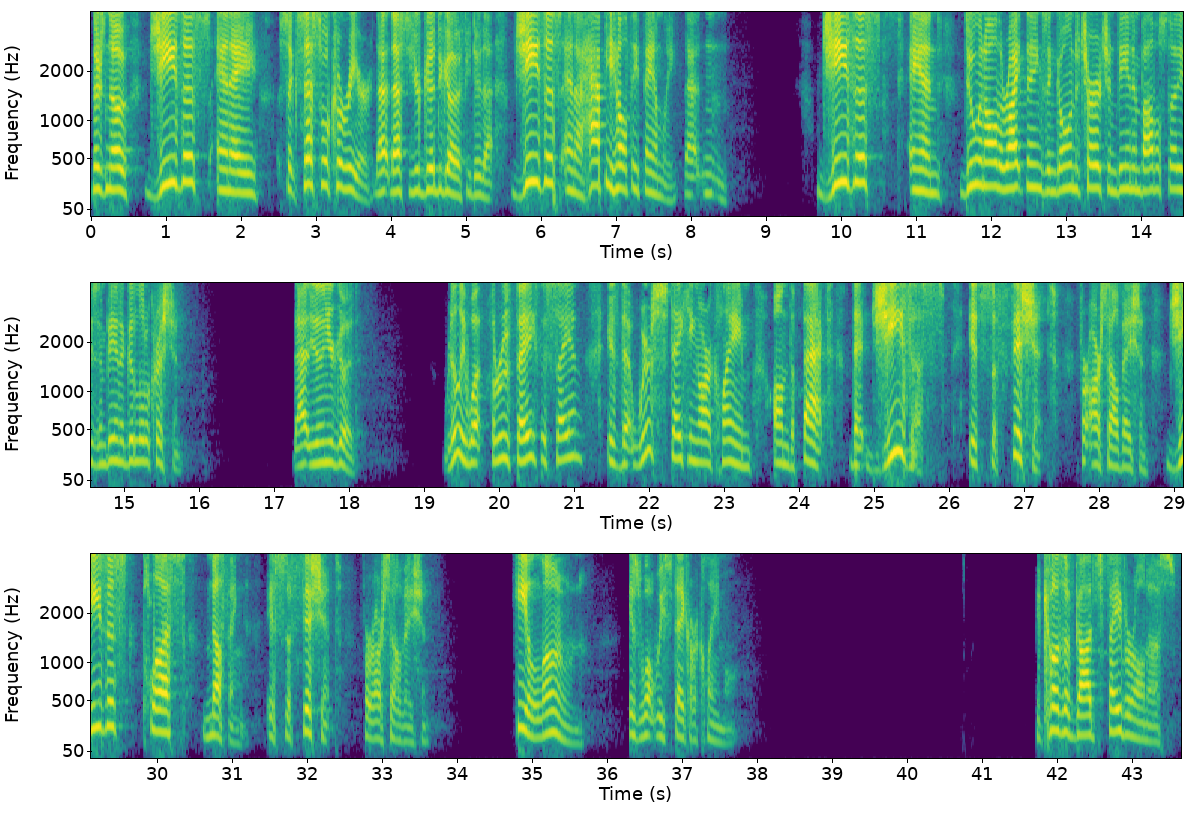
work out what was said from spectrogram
There's no Jesus and a successful career. That, that's you're good to go if you do that. Jesus and a happy, healthy family. That mm-mm. Jesus and doing all the right things and going to church and being in Bible studies and being a good little Christian. That then you're good. Really, what through faith is saying is that we're staking our claim on the fact that Jesus is sufficient for our salvation. Jesus plus nothing is sufficient for our salvation. He alone is what we stake our claim on. Because of God's favor on us,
